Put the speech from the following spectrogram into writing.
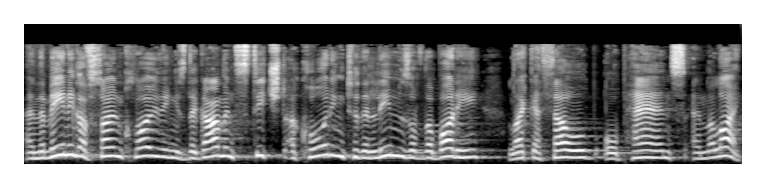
And the meaning of sewn clothing is the garment stitched according to the limbs of the body, like a thawb or pants and the like.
